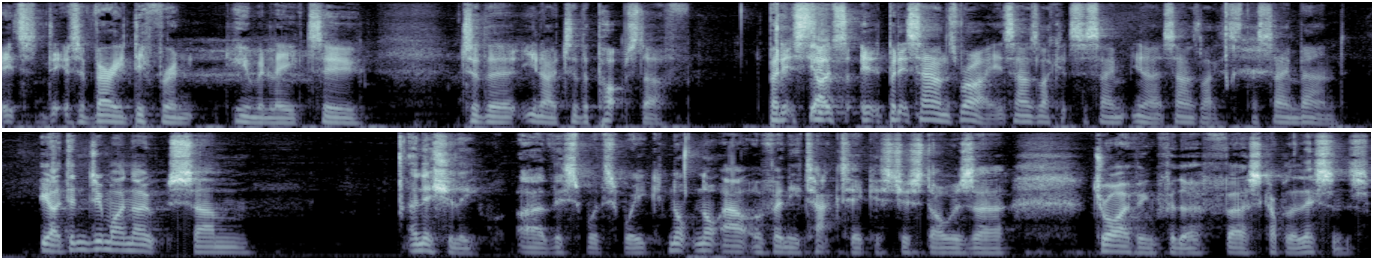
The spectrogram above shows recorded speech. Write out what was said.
it's it's a very different human league to to the you know to the pop stuff But it's still, it, but it sounds right. It sounds like it's the same. You know, it sounds like it's the same band. Yeah, I didn't do my notes um, initially uh, this this week. Not not out of any tactic. It's just I was uh, driving for the first couple of listens.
